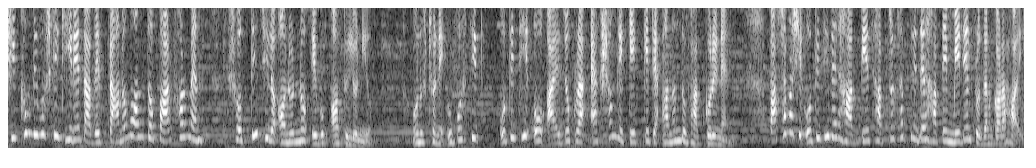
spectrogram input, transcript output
শিক্ষক দিবসকে ঘিরে তাদের প্রাণবন্ত পারফরম্যান্স সত্যি ছিল অনন্য এবং অতুলনীয়। অনুষ্ঠানে উপস্থিত অতিথি ও আয়োজকরা একসঙ্গে কেক কেটে আনন্দ ভাগ করে নেন। পাশাপাশি অতিথিদের হাত দিয়ে ছাত্রছাত্রীদের হাতে মেডেল প্রদান করা হয়,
